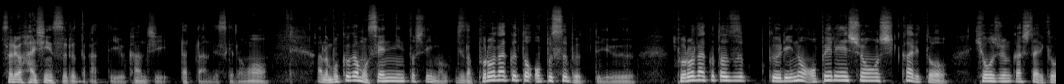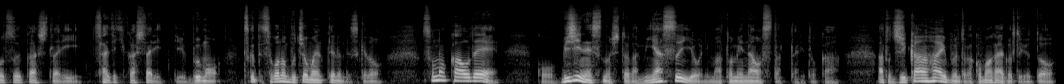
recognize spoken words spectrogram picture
それを配信するとかっていう感じだったんですけどもあの僕がもう専任として今実はプロダクトオプス部っていうプロダクト作りのオペレーションをしっかりと標準化したり共通化したり最適化したりっていう部も作ってそこの部長もやってるんですけどその顔でこうビジネスの人が見やすいようにまとめ直すだったりとかあと時間配分とか細かいこと言うと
